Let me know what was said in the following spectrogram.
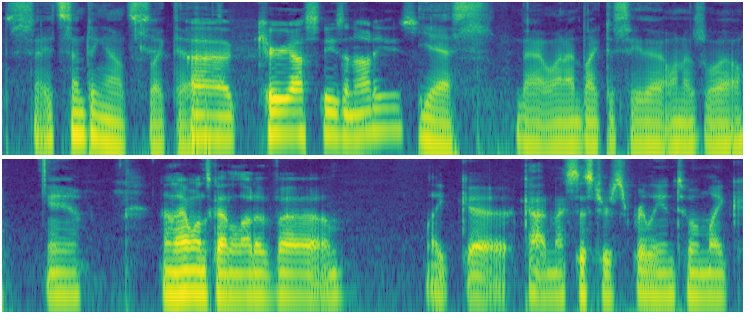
it's something else like that. Uh, Curiosities and Oddities. yes, that one. I'd like to see that one as well. Yeah. Now that one's got a lot of uh, like uh, God, my sister's really into them, like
